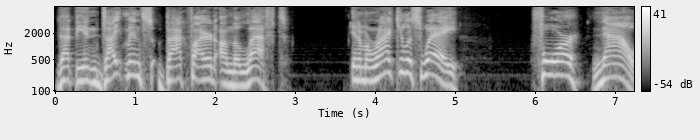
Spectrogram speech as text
that the indictments backfired on the left in a miraculous way for now.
